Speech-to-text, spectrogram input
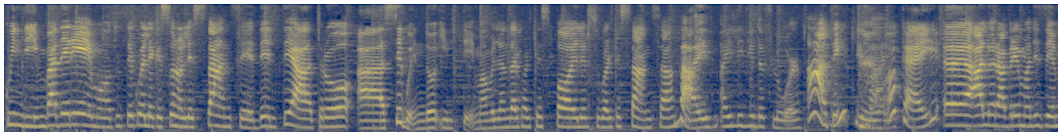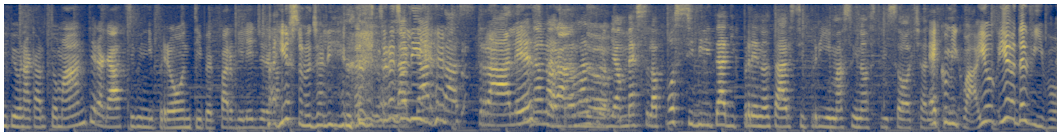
Quindi invaderemo tutte quelle che sono le stanze del teatro ah, seguendo il tema. Vogliamo dare qualche spoiler su qualche stanza? Vai, I leave you the floor. Ah, thank you. Vai. Ok, eh, allora avremo ad esempio una cartomante, ragazzi, quindi pronti per farvi leggere Ah, la, io sono già lì. sono la già lì. carta astrale. No, no, tra sperando- l'altro abbiamo messo la possibilità di prenotarsi prima sui nostri social. Eccomi qua, io, io dal vivo,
